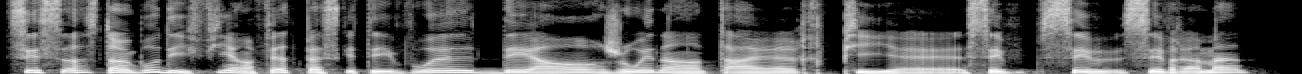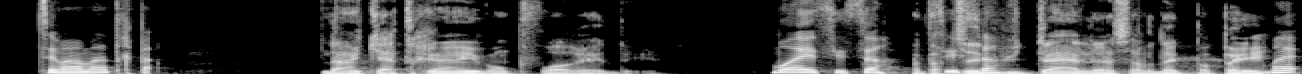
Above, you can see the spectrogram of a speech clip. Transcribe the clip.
c'est ça, c'est un beau défi, en fait, parce que t'es vois dehors, jouer dans la terre, puis euh, c'est vraiment... Vraiment trippant. Dans quatre ans, ils vont pouvoir aider. Ouais, c'est ça. À C'est partir ça. de huit ans, là, ça va être pas pire. Ouais,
